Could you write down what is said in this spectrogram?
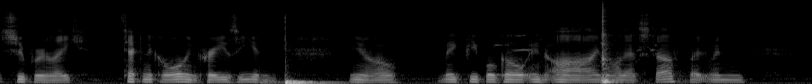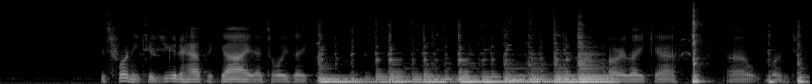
super like technical and crazy and you know make people go in awe and all that stuff. But when it's funny because you're gonna have the guy that's always like, or like, uh, uh, one, two,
